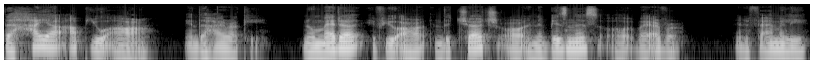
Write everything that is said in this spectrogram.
the higher up you are in the hierarchy, no matter if you are in the church or in a business or wherever, in a family,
